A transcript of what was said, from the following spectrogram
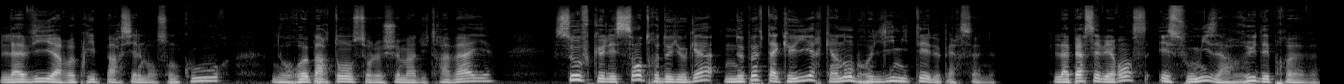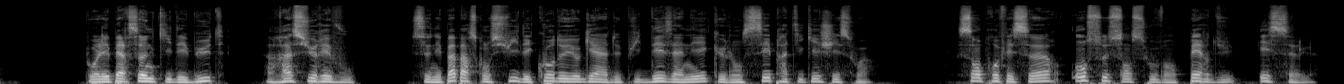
La vie a repris partiellement son cours, nous repartons sur le chemin du travail, Sauf que les centres de yoga ne peuvent accueillir qu'un nombre limité de personnes. La persévérance est soumise à rude épreuve. Pour les personnes qui débutent, rassurez-vous, ce n'est pas parce qu'on suit des cours de yoga depuis des années que l'on sait pratiquer chez soi. Sans professeur, on se sent souvent perdu et seul.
